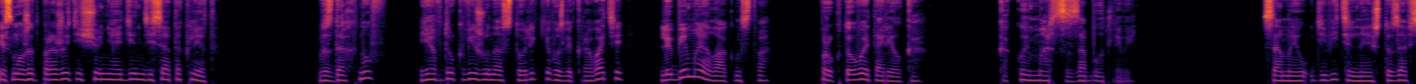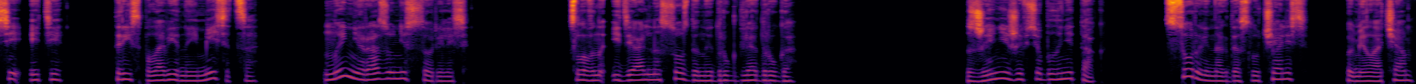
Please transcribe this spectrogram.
и сможет прожить еще не один десяток лет. Вздохнув, я вдруг вижу на столике возле кровати любимое лакомство — фруктовая тарелка. Какой Марс заботливый. Самое удивительное, что за все эти три с половиной месяца мы ни разу не ссорились. Словно идеально созданы друг для друга. С Женей же все было не так. Ссоры иногда случались, по мелочам.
